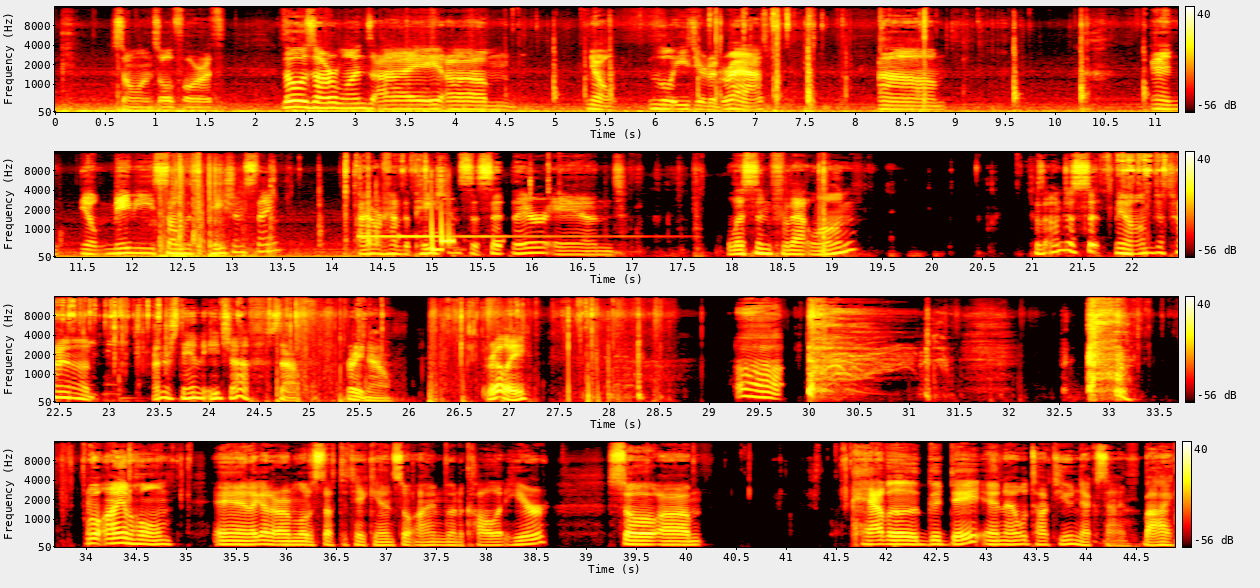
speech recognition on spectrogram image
so on and so forth those are ones I, um, you know, a little easier to grasp. Um, and, you know, maybe some of it's a patience thing. I don't have the patience to sit there and listen for that long. Because I'm just, you know, I'm just trying to understand the HF stuff right now. Really? Uh, Well, I am home and I got an armload of stuff to take in, so I'm going to call it here. So, um, have a good day, and I will talk to you next time. Bye.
